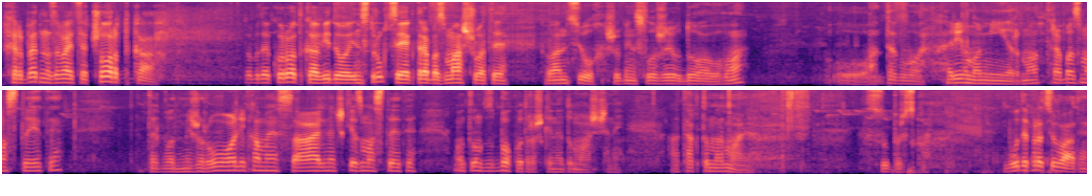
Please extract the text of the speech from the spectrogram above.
Хребет називається Чортка. То буде коротка відеоінструкція, як треба змащувати ланцюг, щоб він служив довго. О, так от, рівномірно треба змастити. Так от між роликами сальнички змастити. От тут збоку трошки недомащений. А так то нормально. Суперсько. Буде працювати.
